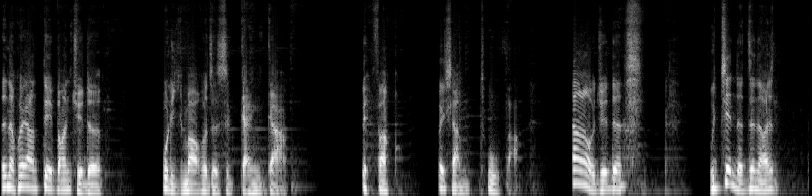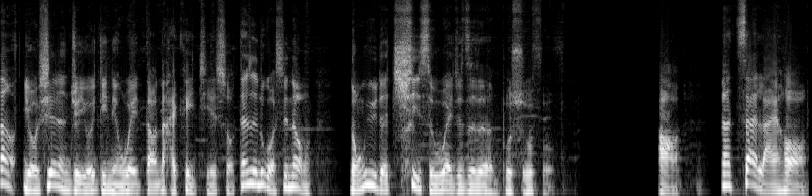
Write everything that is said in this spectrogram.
真的会让对方觉得不礼貌或者是尴尬，对方会想吐吧。当然，我觉得不见得真的，但有些人觉得有一点点味道，那还可以接受，但是如果是那种。浓郁的气死味就真的很不舒服。好，那再来哈，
